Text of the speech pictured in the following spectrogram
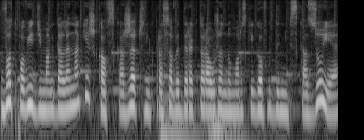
W odpowiedzi Magdalena Kieszkowska, rzecznik prasowy dyrektora Urzędu Morskiego w Gdyni, wskazuje,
